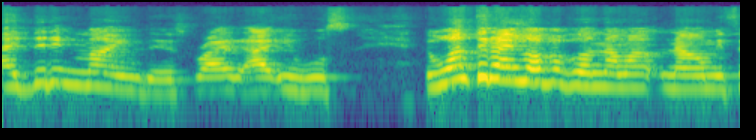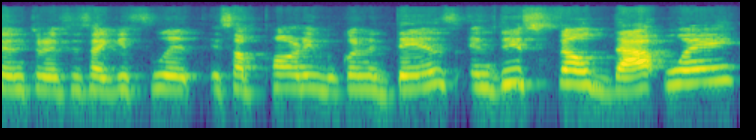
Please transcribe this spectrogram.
I didn't mind this, right? I, it was the one thing I love about Naomi- Naomi's entrance is like it's lit, it's a party, we're gonna dance, and this felt that way.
